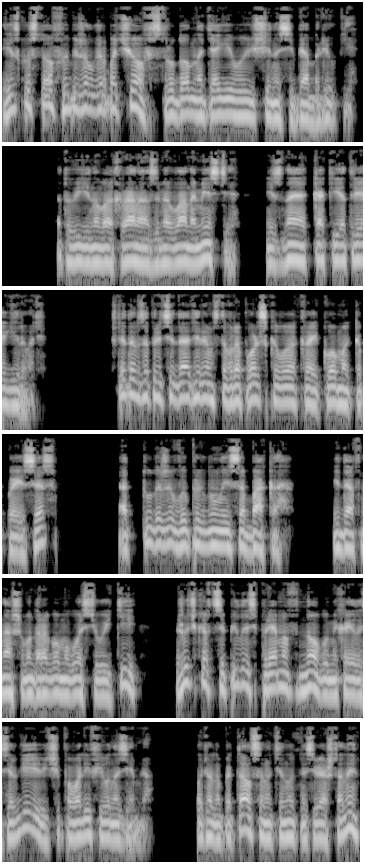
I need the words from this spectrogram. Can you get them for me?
Из кустов выбежал Горбачев, с трудом натягивающий на себя брюки. От увиденного охрана замерла на месте, не зная, как ей отреагировать. Следом за председателем Ставропольского крайкома КПСС оттуда же выпрыгнула и собака. Не дав нашему дорогому гостю уйти, жучка вцепилась прямо в ногу Михаила Сергеевича, повалив его на землю. Хоть он и пытался натянуть на себя штаны,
